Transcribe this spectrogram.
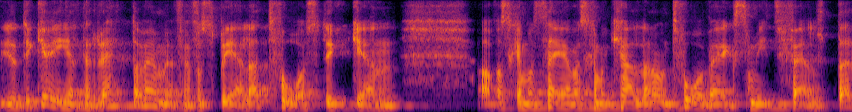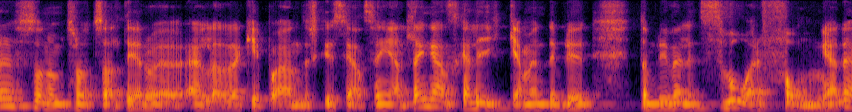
jag tycker det är helt rätt av MFF att spela två stycken ja, vad ska man säga, vad ska man kalla dem, tvåvägsmittfältare som de trots allt är då, Ella Rakip och Anders Christiansen. Egentligen ganska lika men det blir, de blir väldigt svårfångade.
